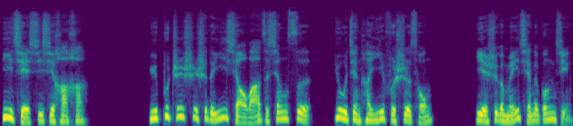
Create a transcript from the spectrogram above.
一且嘻嘻哈哈，与不知世事的一小娃子相似。又见他依附侍从，也是个没钱的光景，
